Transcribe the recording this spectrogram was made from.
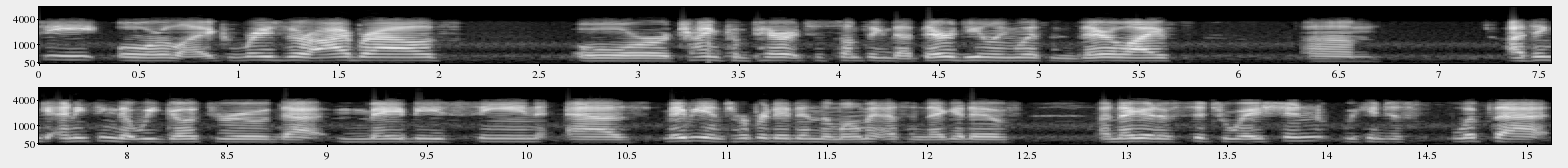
seat or like raise their eyebrows or try and compare it to something that they're dealing with in their life. Um, I think anything that we go through that may be seen as maybe interpreted in the moment as a negative, a negative situation, we can just flip that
